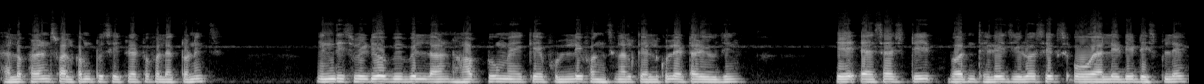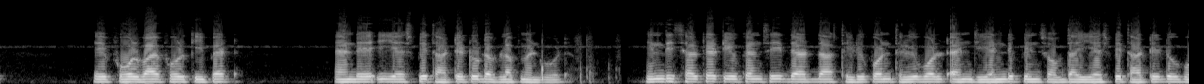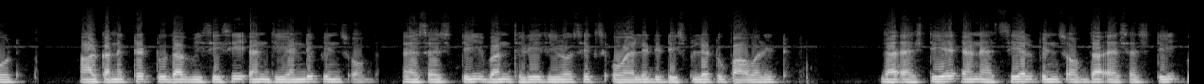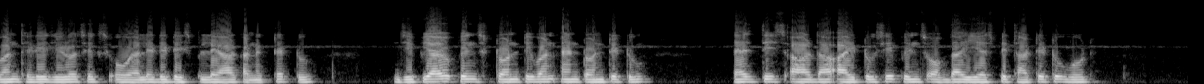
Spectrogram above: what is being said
Hello friends, welcome to Secret of Electronics. In this video we will learn how to make a fully functional calculator using a SSD 1306 OLED display, a 4x4 keypad and a ESP32 development board. In this circuit you can see that the 3.3 volt and GND pins of the ESP32 board are connected to the VCC and GND pins of the SSD1306 OLED display to power it. The SDA and SCL pins of the SSD1306 OLED display are connected to GPIO pins 21 and 22 as these are the I2C pins of the ESP32 board.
